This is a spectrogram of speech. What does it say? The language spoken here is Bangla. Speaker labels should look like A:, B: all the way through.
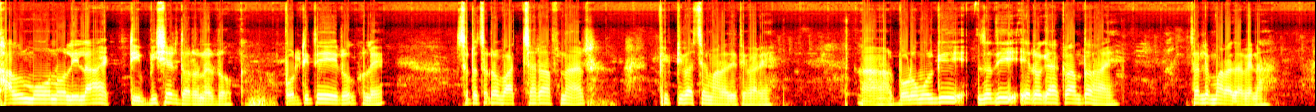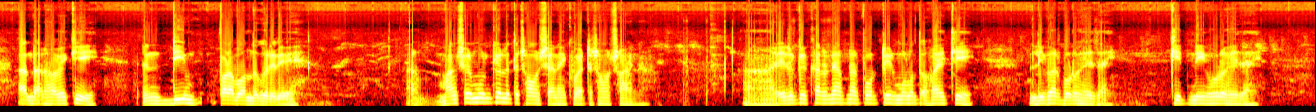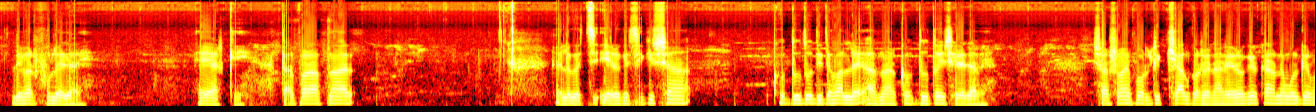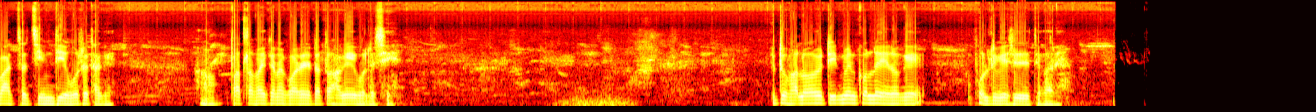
A: সালমোনেলা একটি বিশেষ ধরনের রোগ। পোলট্রিতে এই রোগ হলে ছোট ছোট বাচ্চারা আপনার ফিফটি পার্সেন্ট মারা যেতে পারে। আর বড় মুরগি যদি এ রোগে আক্রান্ত হয়, তাহলে মারা যাবে না। আপনার হবে কি, ডিম পড়া বন্ধ করে দেবে। আর মাংসের মুরগি হলে তো সমস্যা নেই, খুব একটা সমস্যা হয় না। আর এই রোগের কারণে আপনার পোলট্রির মূলত হয় কি লিভার বড় হয়ে যায়, কিডনি বড় হয়ে যায়, লিভার ফুলে যায়, এই আর কি। তারপর আপনার এই রোগের চি- রোগের চিকিৎসা খুব দ্রুত দিতে পারলে আপনার খুব দ্রুতই ছেড়ে যাবে। সবসময় পোলট্রি খেয়াল করবেন, আর এই রোগের কারণে মুরগির বাচ্চা জিম দিয়ে বসে থাকে। পাতলা পায়খানা করে, এটা তো আগেই বলেছি। একটু ভালোভাবে ট্রিটমেন্ট করলে এ রোগে পোলট্রি বেঁচে যেতে পারে।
